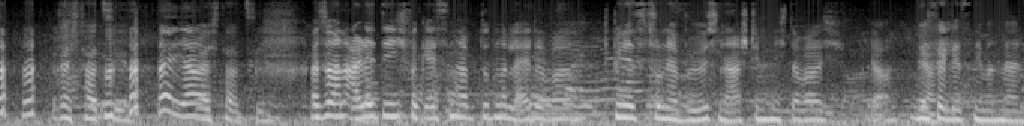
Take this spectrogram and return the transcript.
Recht hat sie. ja. Recht hat sie. Also an alle, die ich vergessen habe, tut mir leid, aber ich bin jetzt schon nervös. Na, stimmt nicht, aber ich, ja, mir Ja. fällt jetzt niemand mehr ein.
